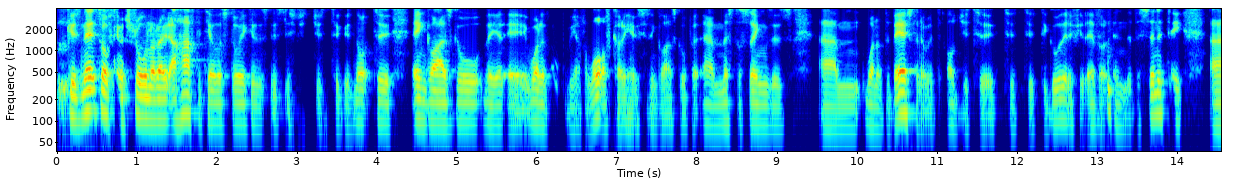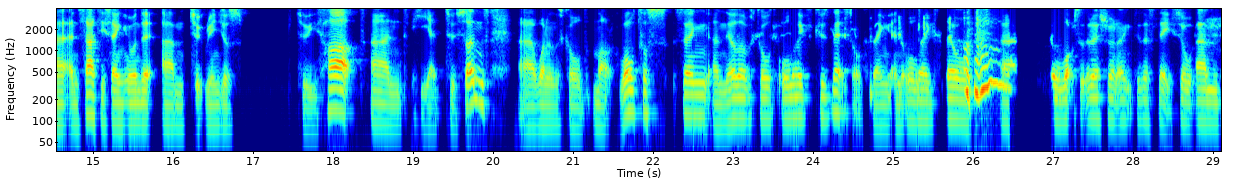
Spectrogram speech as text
because Netsov kind of strolling around, I have to tell the story because it's, it's, just just too good not to. In Glasgow, they uh, one of we have a lot of curry houses in Glasgow, but um, Mr. Singh's is um, one of the best, and I would urge you to to to, to go there if you're ever in the vicinity. Uh, and Sati Singh, who owned it, um, took Rangers to his heart, and he had two sons. Uh, one of them was called Mark Walters Singh, and the other was called Oleg Kuznetsov Singh. And Oleg still uh, still works at the restaurant, I think, to this day. So um,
